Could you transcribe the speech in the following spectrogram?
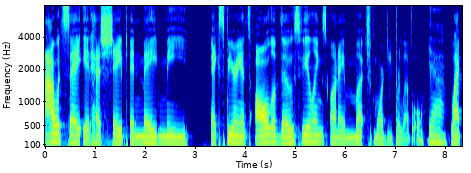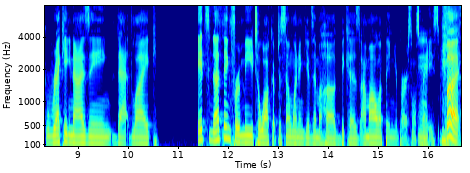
I would say it has shaped and made me experience all of those feelings on a much more deeper level yeah like recognizing that like it's nothing for me to walk up to someone and give them a hug because I'm all up in your personal Mm. space. But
